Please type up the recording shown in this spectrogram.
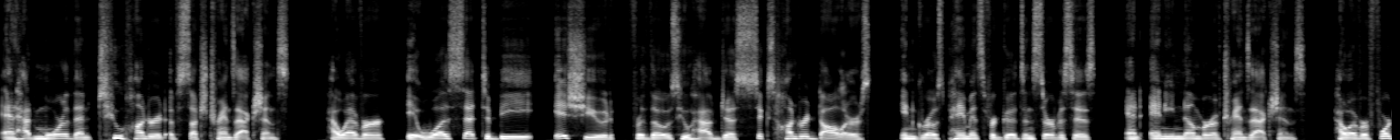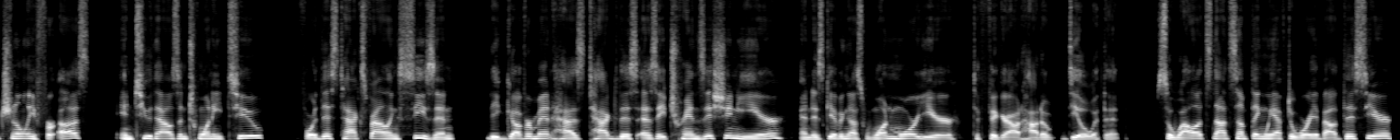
and had more than 200 of such transactions. However, it was set to be issued for those who have just $600 in gross payments for goods and services and any number of transactions. However, fortunately for us, in 2022, for this tax filing season, the government has tagged this as a transition year and is giving us one more year to figure out how to deal with it. So while it's not something we have to worry about this year,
